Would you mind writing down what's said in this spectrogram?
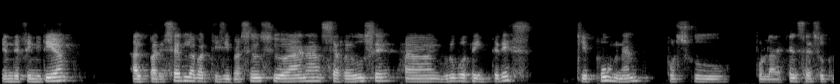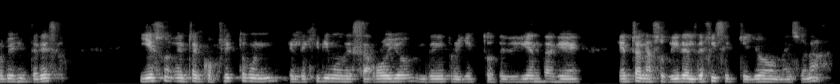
En definitiva, al parecer la participación ciudadana se reduce a grupos de interés que pugnan por, su, por la defensa de sus propios intereses y eso entra en conflicto con el legítimo desarrollo de proyectos de vivienda que entran a subir el déficit que yo mencionaba.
